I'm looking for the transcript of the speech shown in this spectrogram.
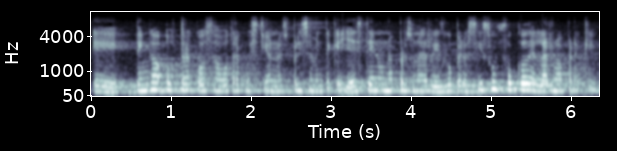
eh, tenga otra cosa, otra cuestión, no es precisamente que ya esté en una persona de riesgo, pero sí es un foco de alarma para que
